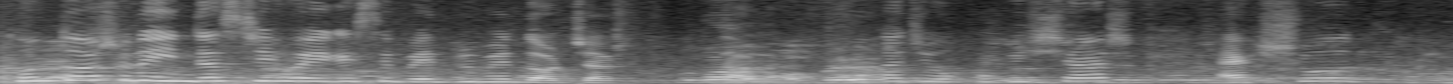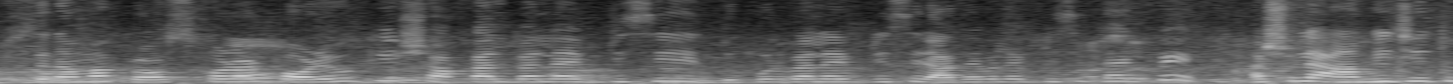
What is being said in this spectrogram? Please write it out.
এখন তো আসলে ইন্ডাস্ট্রি হয়ে গেছে বেডরুমের দরজার দ্বারা যে উপবিশ্বাস একশো সিনেমা ক্রস করার পরেও কি সকালবেলা এফডিসি দুপুরবেলা এফডিসি রাতেরবেলা এফডিসি থাকবে? আসলে আমি যেহেতু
